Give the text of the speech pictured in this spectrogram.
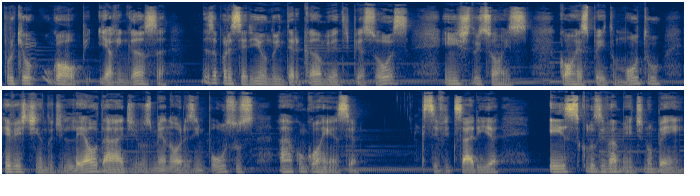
porque o golpe e a vingança desapareceriam do intercâmbio entre pessoas e instituições, com respeito mútuo, revestindo de lealdade os menores impulsos à concorrência, que se fixaria exclusivamente no bem,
